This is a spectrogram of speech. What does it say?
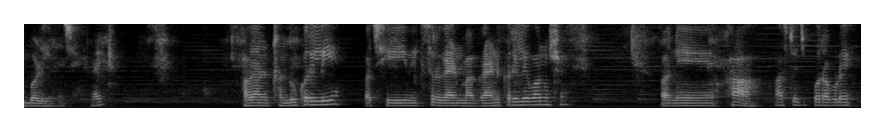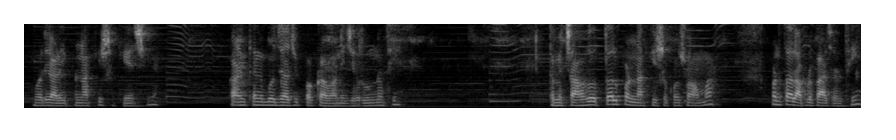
બળી ન જાય રાઈટ હવે આને ઠંડુ કરી લઈએ, પછી મિક્સર ગ્રાઇન્ડમાં ગ્રાઇન્ડ કરી લેવાનું છે. અને હા, આ સ્ટેજ પર આપણે વરિયાળી પણ નાખી શકીએ છીએ, કારણ કે એને બહુ જાજુ પકાવવાની જરૂર નથી. તમે ચાહો તો તલ પણ નાખી શકો છો આમાં, પણ તલ આપણે પાછળથી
